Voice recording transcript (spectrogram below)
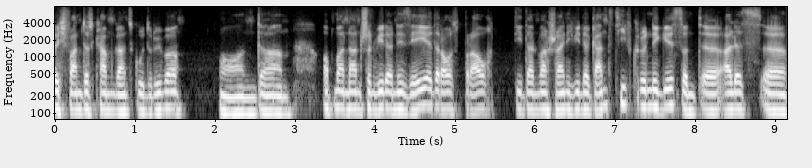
ich fand, das kam ganz gut rüber. Und ähm, ob man dann schon wieder eine Serie daraus braucht, die dann wahrscheinlich wieder ganz tiefgründig ist und äh, alles äh,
